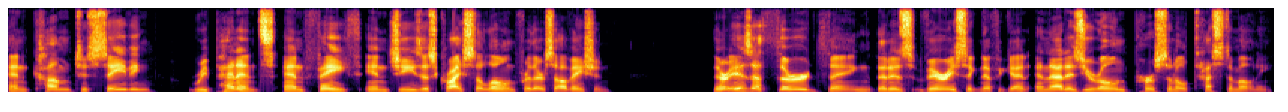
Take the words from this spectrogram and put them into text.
and come to saving repentance and faith in Jesus Christ alone for their salvation. There is a third thing that is very significant, and that is your own personal testimony.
